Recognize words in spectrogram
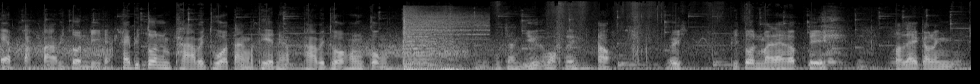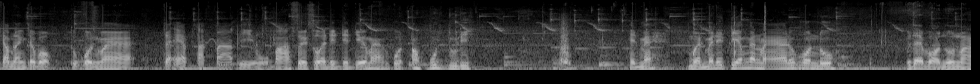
แอบตักปลาพี่ต้นดีเนี่ยให้พี่ต้นพาไปทัวร์ต่างประเทศนะครับพาไปทัวร์ฮ่องกงโอ้โหจังเยอะบอกเลยอ้าวเฮ้ยพี่ต้นมาแล้วครับพี่ ตอนแรกกำลังกำลังจะบอกทุกคนว่าจะแอบตักปลาพี่โอ้โหปลาสวยๆเด็ดๆเยอะมากทุกคนเอ้าอุ๊ยดูดิเห็นไหม เหมือนไม่ได้เตรียมกันมาทุกคนดูไม่ได้บ่อนู่นมา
